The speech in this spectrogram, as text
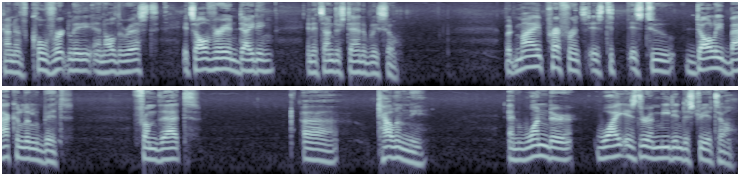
kind of covertly, and all the rest. It's all very indicting, and it's understandably so. But my preference is to, is to dolly back a little bit from that uh, calumny and wonder why is there a meat industry at all?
